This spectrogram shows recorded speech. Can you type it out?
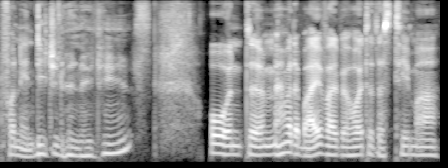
von den Digital Natives. Und ähm, haben wir dabei, weil wir heute das Thema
